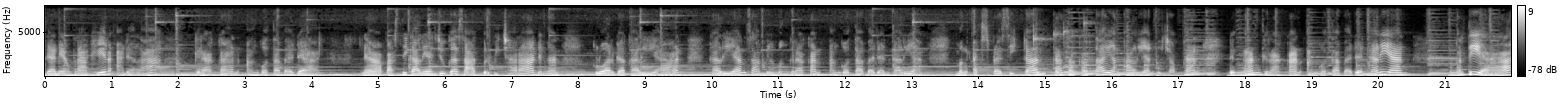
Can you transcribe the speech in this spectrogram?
Dan yang terakhir adalah gerakan anggota badan. Nah, pasti kalian juga saat berbicara dengan keluarga kalian, kalian sambil menggerakkan anggota badan kalian, mengekspresikan kata-kata yang kalian ucapkan dengan gerakan anggota badan kalian. Mengerti ya?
